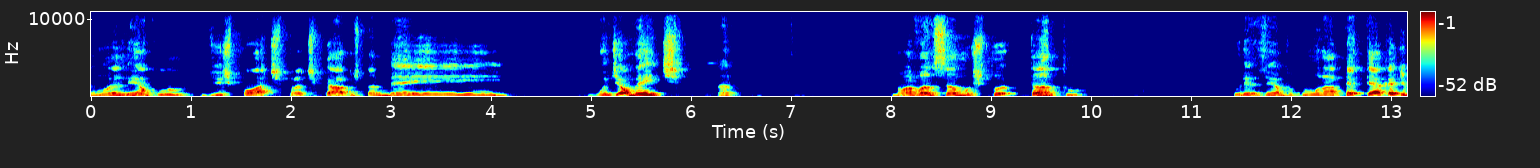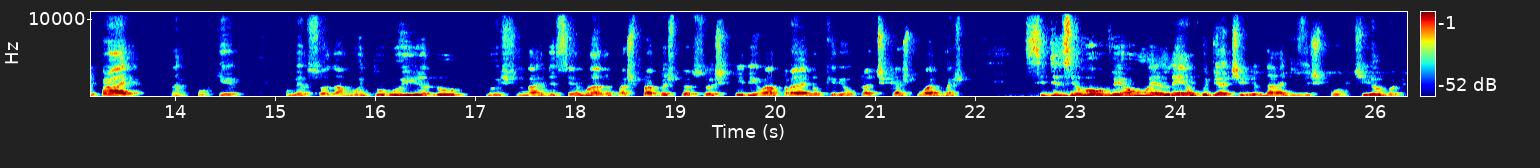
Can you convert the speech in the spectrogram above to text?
no elenco de esportes praticados também mundialmente. Né? Não avançamos tanto, por exemplo, como na peteca de praia, né? porque começou a dar muito ruído nos finais de semana com as próprias pessoas que queriam a praia e não queriam praticar esporte. Mas se desenvolveu um elenco de atividades esportivas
